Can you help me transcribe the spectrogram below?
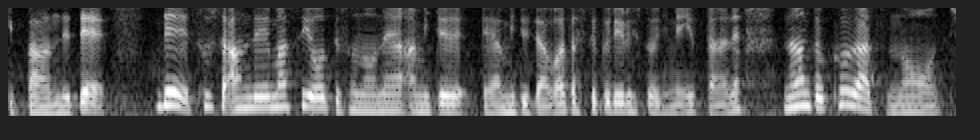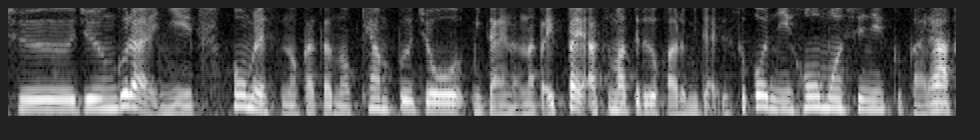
いっぱい編んでて、で、そして編んでますよって、そのね、編み手、えー編み手じゃあ渡してくれる人にね、言ったらね、なんと9月の中旬ぐらいに、ホームレスの方のキャンプ場みたいな、なんかいっぱい集まってるとこあるみたいで、そこに訪問しに行くから、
